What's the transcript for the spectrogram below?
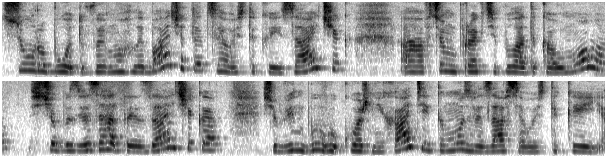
цю роботу ви могли бачити. Це ось такий зайчик. В цьому проєкті була така умова, щоб зв'язати зайчика, щоб він був у кожній хаті, тому зв'язався ось такий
